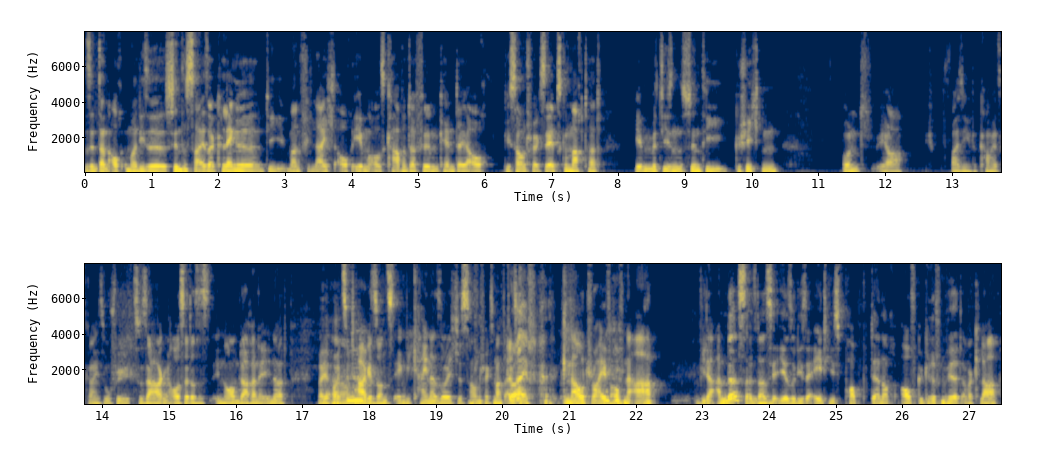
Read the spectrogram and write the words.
sind dann auch immer diese Synthesizer-Klänge, die man vielleicht auch eben aus Carpenter-Filmen kennt, der ja auch die Soundtracks selbst gemacht hat. Eben mit diesen Synthi-Geschichten. Und ja, ich weiß nicht, da kann man jetzt gar nicht so viel zu sagen, außer dass es enorm daran erinnert, weil heutzutage sonst irgendwie keiner solche Soundtracks macht. Also Drive. genau Drive auf eine Art wieder anders. Also da ist ja eher so dieser 80s Pop, der noch aufgegriffen wird. Aber klar,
